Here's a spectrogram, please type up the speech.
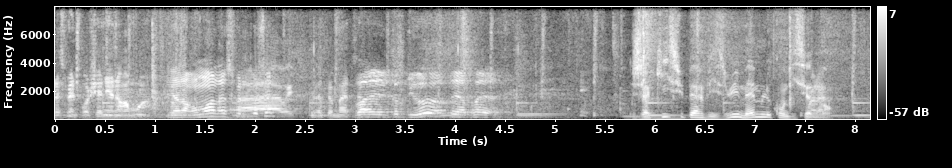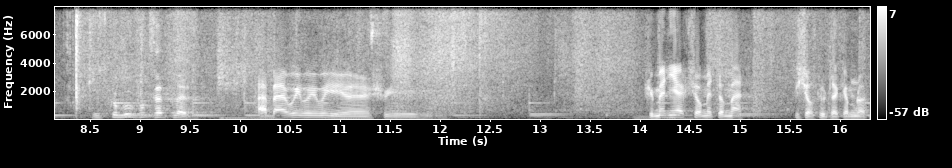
La semaine prochaine, il y en aura moins. Il y en a moins la semaine prochaine Ah oui, la tomate. Bah, Comme tu veux, hein, et après. Jackie supervise lui-même le conditionnement. Jusqu'au bout, il faut que ça te plaise. Ah bah oui, oui, oui, euh, je suis... Je suis maniaque sur mes tomates, puis sur toute la camelote.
